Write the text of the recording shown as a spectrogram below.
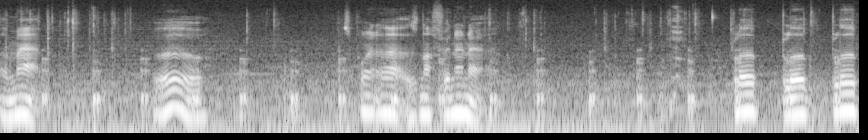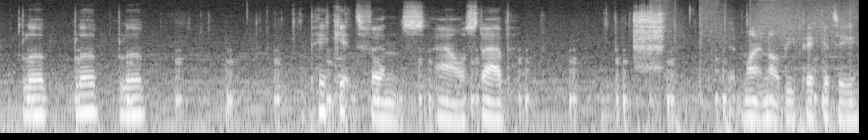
A map. Whoa. What's the point of that? There's nothing in it. Blub, blub, blub, blub, blub, blub. Picket fence. Ow, stab. It might not be pickety.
